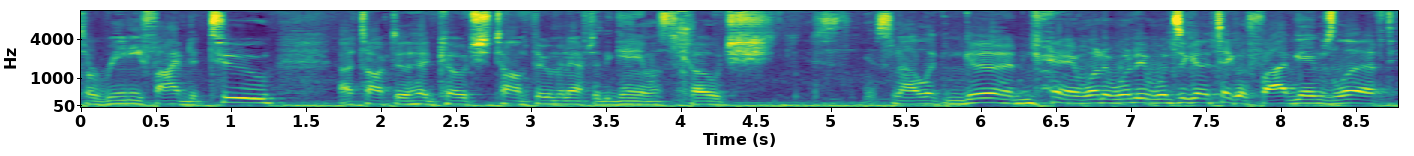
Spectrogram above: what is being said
to Reedy 5 to 2. I talked to the head coach Tom Thuman after the game. I was coach, it's not looking good. Man, what, what, what's it going to take with five games left?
